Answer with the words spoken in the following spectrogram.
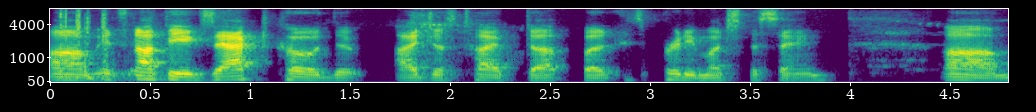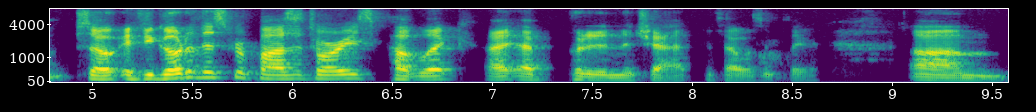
Um, it's not the exact code that I just typed up, but it's pretty much the same. Um, so if you go to this repository, it's public. I, I, put it in the chat if that wasn't clear. Um,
